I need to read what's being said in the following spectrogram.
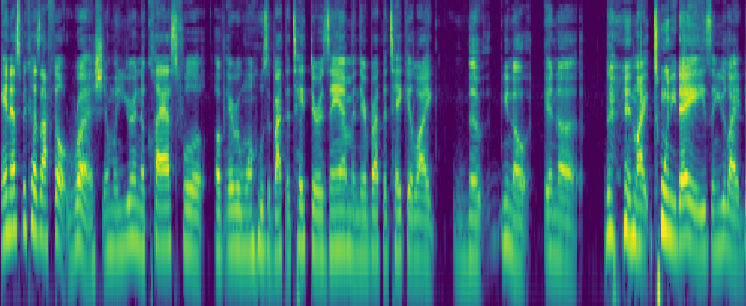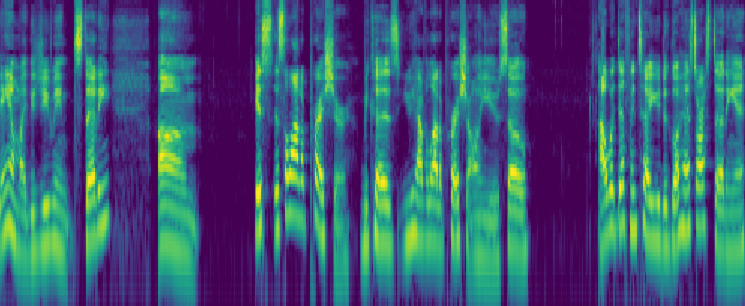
and that's because I felt rushed. And when you're in a class full of everyone who's about to take their exam and they're about to take it like the, you know, in a, in like 20 days and you're like, damn, like, did you even study? Um, it's, it's a lot of pressure because you have a lot of pressure on you. So I would definitely tell you to go ahead and start studying.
